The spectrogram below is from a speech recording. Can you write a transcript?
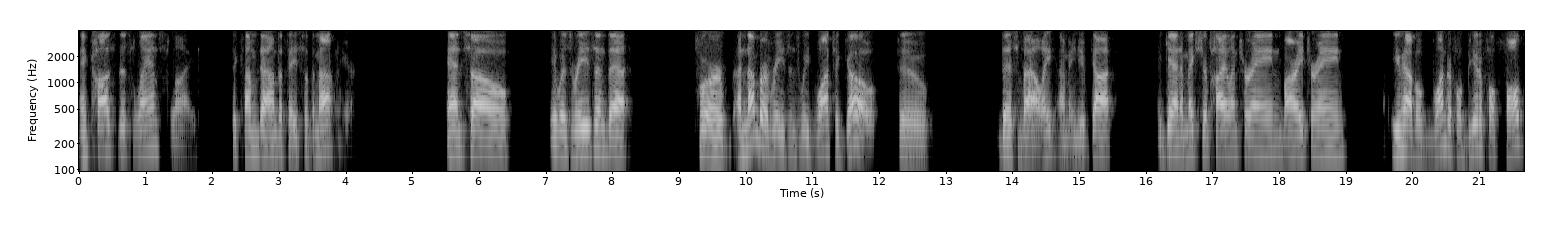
and caused this landslide to come down the face of the mountain here. And so it was reasoned that for a number of reasons we'd want to go to this valley. I mean, you've got, again, a mixture of highland terrain, Mare terrain. You have a wonderful, beautiful fault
